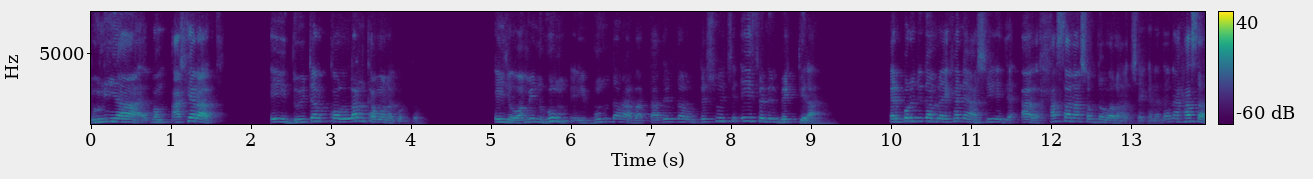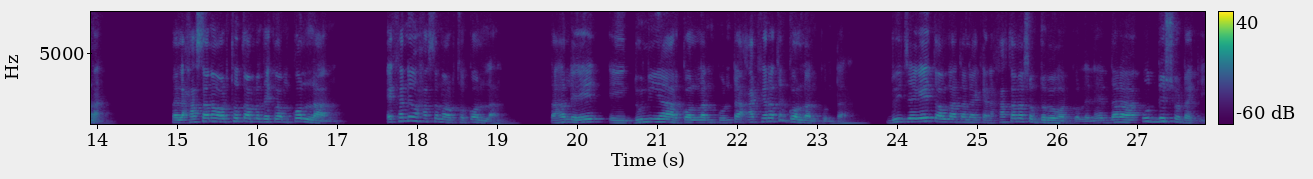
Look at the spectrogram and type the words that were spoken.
দুনিয়া এবং আখেরাত এই দুইটার কল্যাণ কামনা করত। এই যে অমিন হুম, এই হুম দ্বারা বা তাদের দ্বারা উদ্দেশ্য হচ্ছে এই শ্রেণির ব্যক্তিরা। এরপরে যদি আমরা এখানে আসি, এই যে আল হাসানা শব্দ বলা হচ্ছে এখানে, তাই না? হাসানা। তাহলে হাসানা অর্থ তো আমরা দেখলাম কল্যাণ। এখানেও হাসানা অর্থ কল্যাণ। তাহলে এই দুনিয়ার কল্যাণ কোনটা? আখেরাতের কল্যাণ কোনটা? দুই জায়গায় তো আল্লাহ তাআলা এখানে হাসানা শব্দ ব্যবহার করলেন। এর দ্বারা উদ্দেশ্যটা কি?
